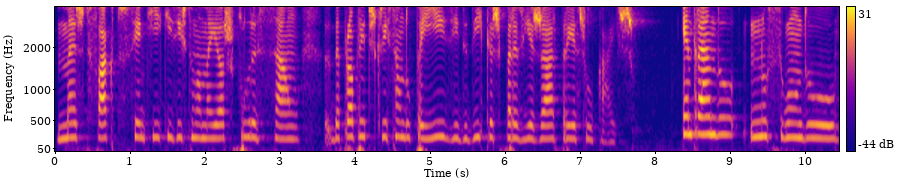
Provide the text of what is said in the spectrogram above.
mas de facto senti que existe uma maior exploração da própria descrição do país e de dicas para viajar para esses locais. Entrando no segundo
